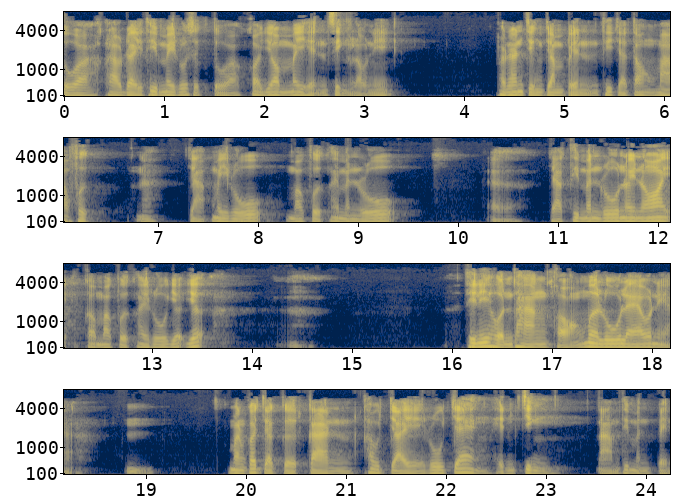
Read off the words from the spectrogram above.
ตัว คราวใดที่ไม่รู้สึกตัว ก็ย่อมไม่เห็นสิ่งเหล่านี้ เพราะนั้นจึงจำเป็นที่จะต้องมาฝึกนะจากไม่รู้มาฝึกให้มันรู้ จากที่มันรู้น้อยๆ ก็มาฝึกให้รู้เยอะๆ ทีนี้หนทางของเมื่อรู้แล้วเนี่ยมันก็จะเกิดการเข้าใจรู้แจ้งเห็นจริงตามที่มันเป็น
